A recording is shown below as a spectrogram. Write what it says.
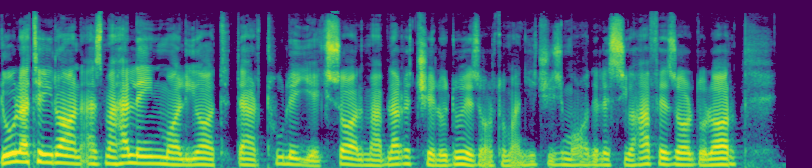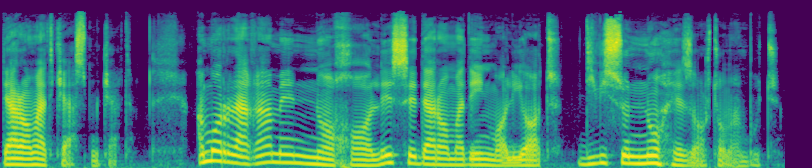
دولت ایران از محل این مالیات در طول یک سال مبلغ 42 هزار تومن یه چیزی معادل 37 هزار دلار درآمد کسب می‌کرد. اما رقم ناخالص درآمد این مالیات 209 هزار تومن بود.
